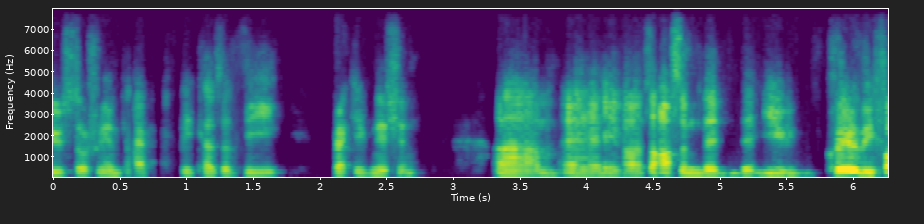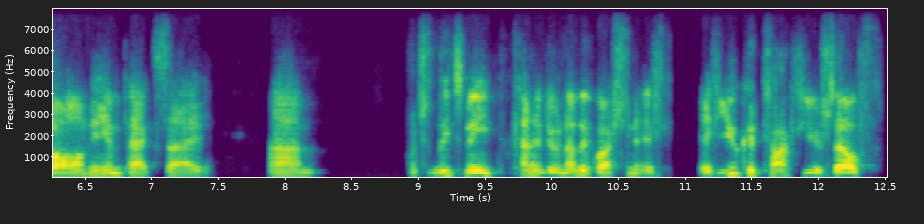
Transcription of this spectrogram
do social impact because of the recognition. Um, and you know, it's awesome that that you clearly fall on the impact side. Um, which leads me kind of to another question: if if you could talk to yourself,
